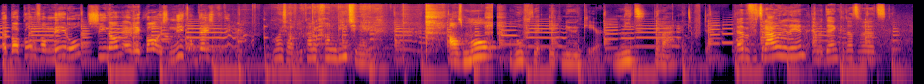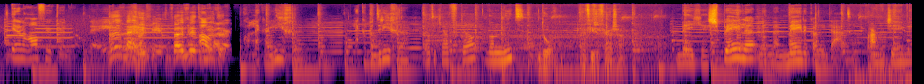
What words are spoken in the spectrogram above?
Het balkon van Merel, Sinan en Rick Paul is niet op deze verdieping. Mooi zo, dan kan ik gewoon een biertje nemen. Als mol hoefde ik nu een keer niet de waarheid te vertellen. We hebben vertrouwen erin en we denken dat we het in een half uur kunnen. Nee, 45 Oh, minuten. ik kan lekker liegen, lekker bedriegen. Wat ik jou vertel, dan niet. Door. En vice versa. Een beetje spelen met mijn mede-kandidaten. Arme Jamie,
